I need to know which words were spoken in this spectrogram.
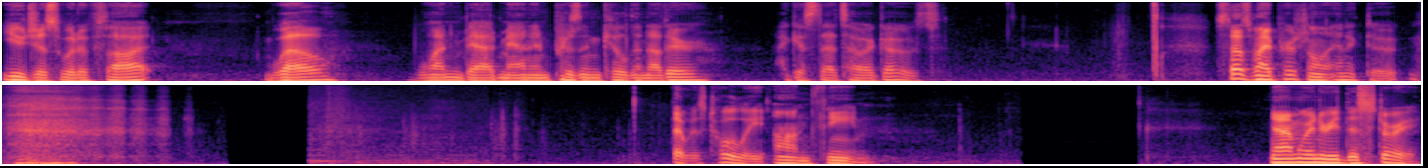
you just would have thought, well, one bad man in prison killed another. I guess that's how it goes. So that's my personal anecdote. that was totally on theme. Now I'm going to read this story.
